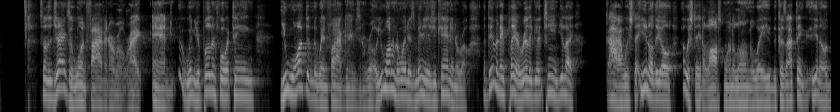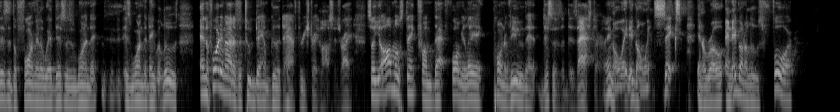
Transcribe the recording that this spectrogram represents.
So the Jags have won five in a row, right? And when you're pulling for a team, you want them to win five games in a row. You want them to win as many as you can in a row. But then when they play a really good team, you're like, God, I wish that, you know, the old, I wish they'd have lost one along the way because I think, you know, this is the formula where this is one that is one that they would lose. And the 49ers are too damn good to have three straight losses, right? So you almost think from that formulaic point of view that this is a disaster. Ain't no way they're going to win six in a row and they're going to lose four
